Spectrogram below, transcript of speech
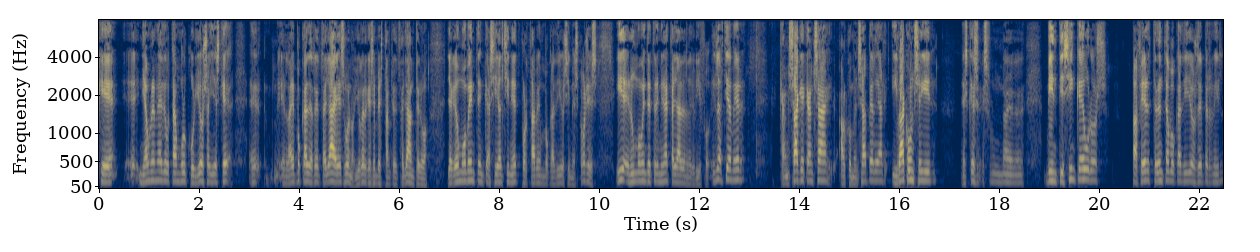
que eh, n'hi ha una anècdota molt curiosa i és que eh, en l'època de retallar és, bueno, jo crec que sempre estan retallant, però hi hagué un moment en què així al xinet portaven bocadillos i més coses i en un moment determinat tallaven el grifo. I la tia Mer, cansar que cansar, al començar a pelear, i va aconseguir, és que és, és una, 25 euros per fer 30 bocadillos de pernil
